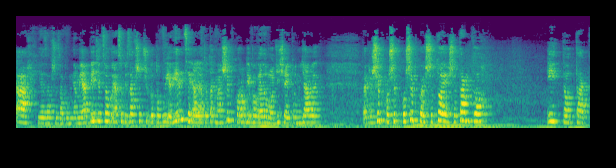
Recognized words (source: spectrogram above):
Ach, ja zawsze zapominam. Ja, wiecie co, bo ja sobie zawsze przygotowuję więcej, ale ja to tak na szybko robię, bo wiadomo, dzisiaj poniedziałek. Także szybko, szybko, szybko, jeszcze to, jeszcze tamto. I to tak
